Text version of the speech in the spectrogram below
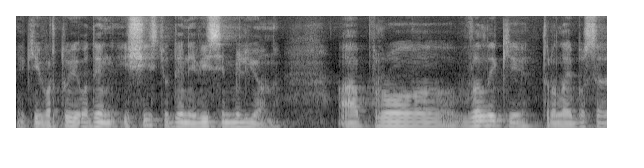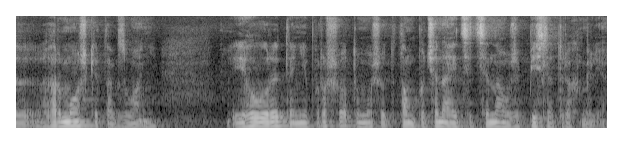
який вартує 1,6-1,8 мільйона. А про великі тролейбуси, гармошки так звані, і говорити ні про що, тому що там починається ціна вже після 3 мільйонів.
